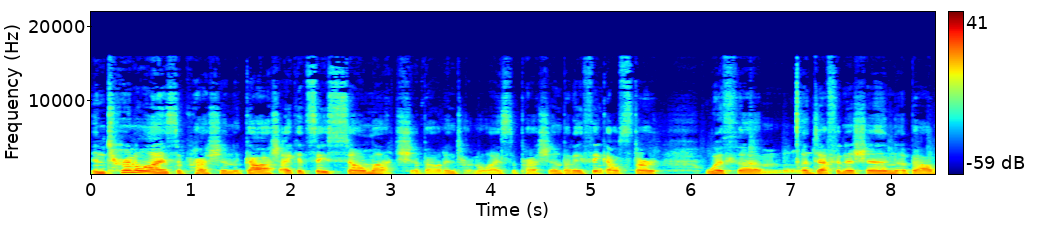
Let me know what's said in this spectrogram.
internalized depression. Gosh, I could say so much about internalized depression, but I think I'll start with um, a definition about,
